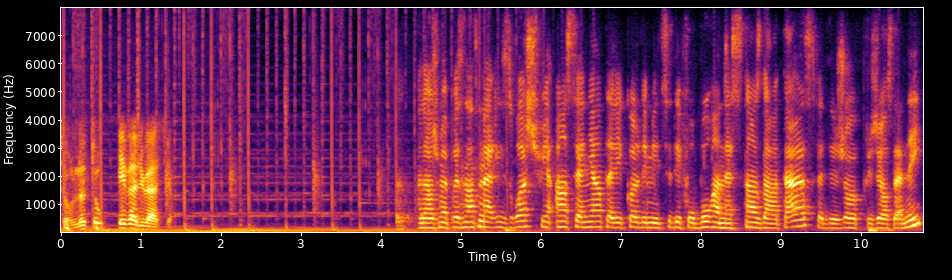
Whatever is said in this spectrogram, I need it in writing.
sur l'auto-évaluation. Alors, je me présente Marie Roy, je suis enseignante à l'École des métiers des faubourgs en assistance dentaire. Ça fait déjà plusieurs années.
